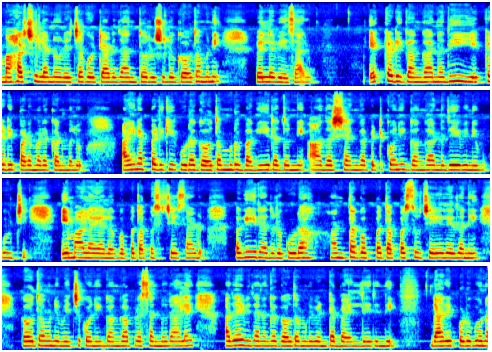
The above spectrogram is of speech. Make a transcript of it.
మహర్షులను రెచ్చగొట్టాడు. దాంతో ఋషులు గౌతముని వెళ్ళవేశారు ఎక్కడి గంగా నది ఎక్కడి పడమర కనుమలు? అయినప్పటికీ కూడా గౌతముడు భగీరథుణ్ణి ఆదర్శంగా పెట్టుకొని గంగానదేవిని కూర్చి హిమాలయాలో గొప్ప తపస్సు చేశాడు. భగీరథుడు కూడా అంత గొప్ప తపస్సు చేయలేదని గౌతముని మెచ్చుకొని గంగా ప్రసన్నురాలై అదేవిధంగా గౌతముడి వెంట బయలుదేరింది. దారి పొడుగున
